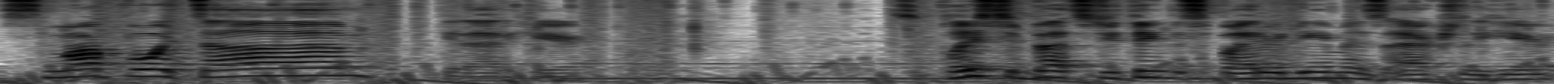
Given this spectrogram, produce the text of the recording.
Smart boy time. Get out of here. So place your bets. Do you think the spider demon is actually here?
